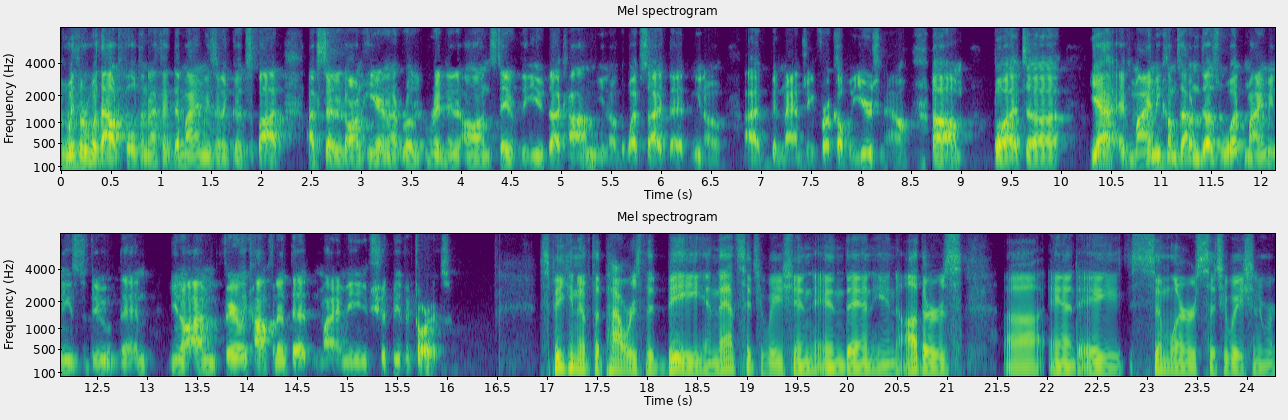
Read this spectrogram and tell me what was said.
with or without Fulton, I think that Miami's in a good spot. I've said it on here, and I've wrote, written it on stateoftheu.com. You know, the website that you know I've been managing for a couple years now. Um, but uh, yeah, if Miami comes out and does what Miami needs to do, then you know I'm fairly confident that Miami should be victorious. Speaking of the powers that be in that situation, and then in others, uh, and a similar situation in re-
